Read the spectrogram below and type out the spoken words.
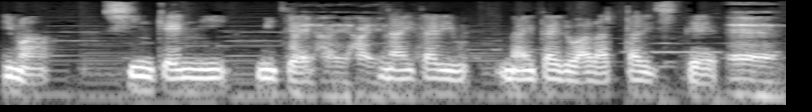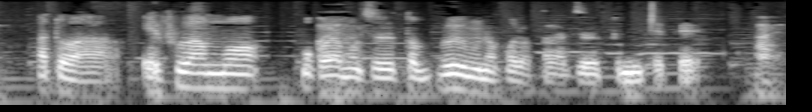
今、真剣に見はいて。泣いたり、泣いたり笑ったりして、えあとは F1 も、もうこれはもうずっとブームの頃からずっと見てて、えはい。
